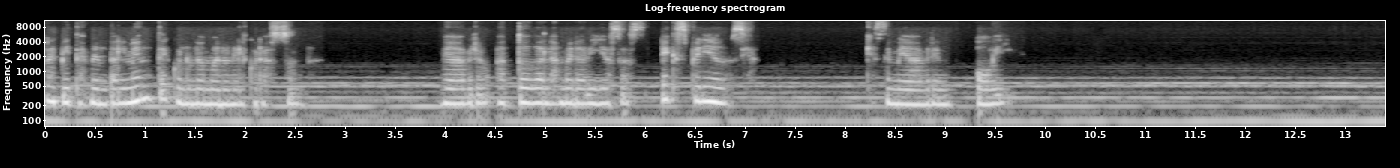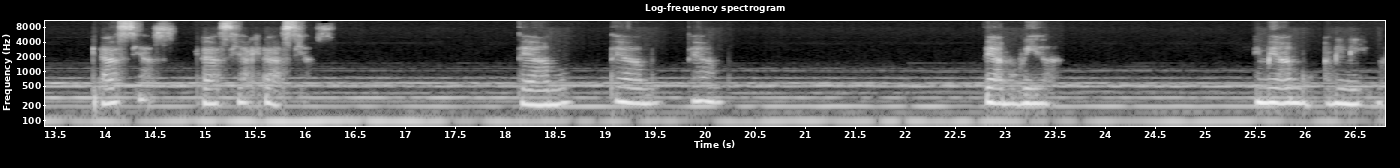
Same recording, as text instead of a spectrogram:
Repites mentalmente con una mano en el corazón. Me abro a todas las maravillosas experiencias que se me abren hoy. Gracias, gracias, gracias. Te amo, te amo, te amo. Te amo vida. Y me amo a mí misma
